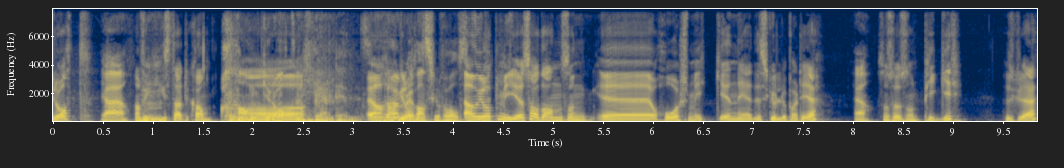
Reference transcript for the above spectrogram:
gråt. Ja, ja. Han fikk Mm. ikke starte kampen. Han gråt hele tiden. Så Ja, han det gråt. forholde Ja, han gråt mye, så hadde han sånn eh, hår som gikk ned i skulderpartiet. Ja. Som så ut som pigger. Husker du det?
